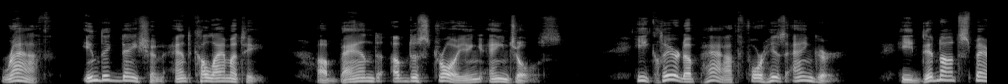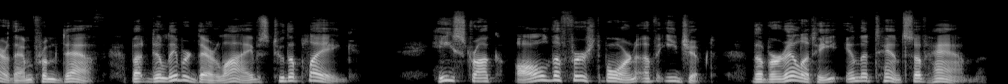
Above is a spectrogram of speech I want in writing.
wrath, indignation, and calamity, a band of destroying angels. He cleared a path for his anger. He did not spare them from death, but delivered their lives to the plague. He struck all the firstborn of Egypt, the virility in the tents of Ham.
